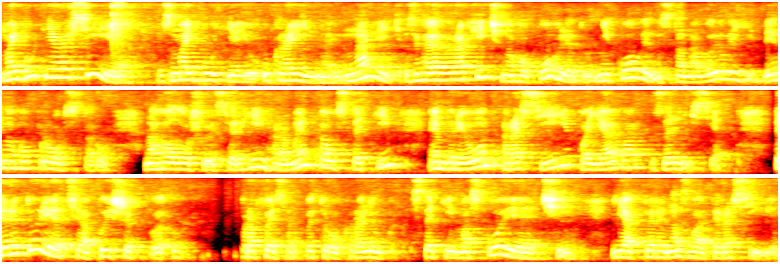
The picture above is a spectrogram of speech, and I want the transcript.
Майбутня Росія з майбутньою Україною навіть з географічного погляду ніколи не становили єдиного простору, наголошує Сергій Граменко у статті Ембріон Росії Поява Залісся. Територія ця пише професор Петро Кралюк в статті Московія чи як переназвати Росію.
